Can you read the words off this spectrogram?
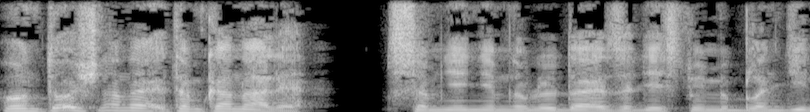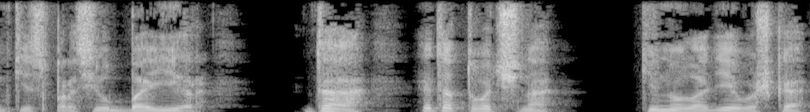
«Он точно на этом канале?» С сомнением наблюдая за действиями блондинки, спросил Баир. «Да, это точно», — кинула девушка.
